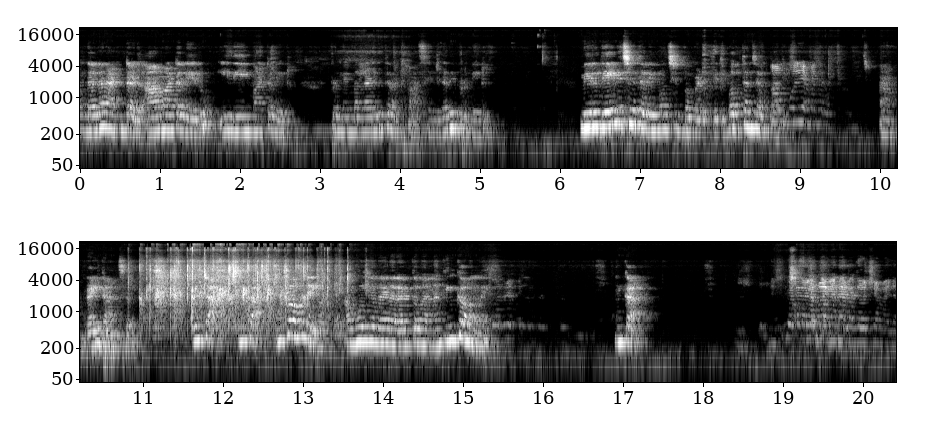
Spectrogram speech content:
ఉండాలని అంటాడు. ఆ మాట వేరు ఇది ఈ మాట వేరు. ఇప్పుడు మిమ్మల్ని అడిగితే అటు పాస్ అయింది కదా ఇప్పుడు మీరు. మీరు దేని చేత విమోచింపబడితే మొత్తం చెప్పాలి. రైట్ ఆన్సర్ ఇంకా ఇంకా ఇంకా ఉన్నాయి. అమూల్యమైన రక్తం అన్నాక ఇంకా ఉన్నాయి. ఇంకా నిష్కలమైన నిర్దోషమైన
